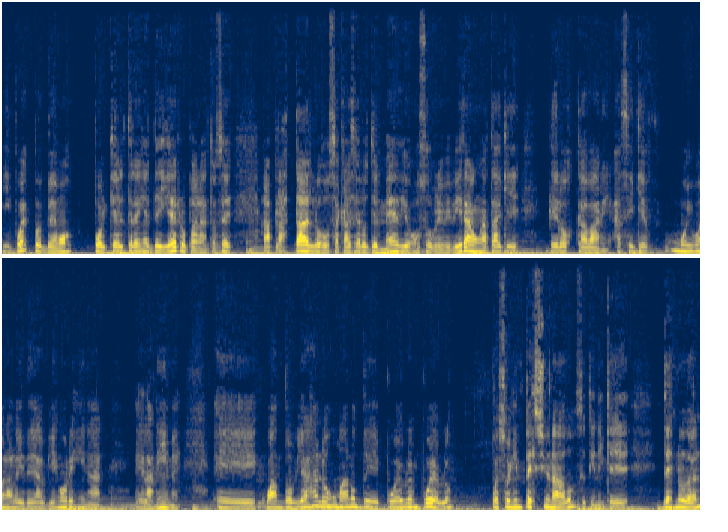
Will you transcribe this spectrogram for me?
Y pues, pues vemos por qué el tren es de hierro para entonces aplastarlos o sacárselos del medio o sobrevivir a un ataque de los Cabani. Así que muy buena la idea, bien original el anime. Eh, cuando viajan los humanos de pueblo en pueblo, pues son inspeccionados, se tienen que desnudar,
